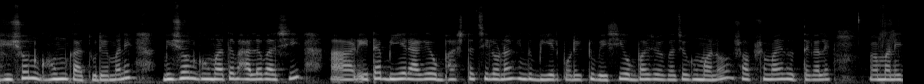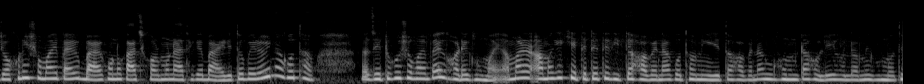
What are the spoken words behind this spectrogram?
ভীষণ ঘুম কাতুরে মানে ভীষণ ঘুমাতে ভালোবাসি। আর এটা বিয়ের আগে অভ্যাসটা ছিল না, কিন্তু বিয়ের পরে একটু বেশি অভ্যাস হয়ে গেছে ঘুমানো। সব সময় ধরতে গেলে মানে যখনই সময় পাই, বা কোনো কাজকর্ম না থাকে বাইরে তো বেরোই না কোথাও, যেটুকু সময় পাই ঘরে ঘুমাই। আমার, আমাকে খেতে টেতে দিতে হবে না, কোথাও নিয়ে যেতে হবে না। ঘুমটা হলেই হলো। আমি ঘুমোতে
